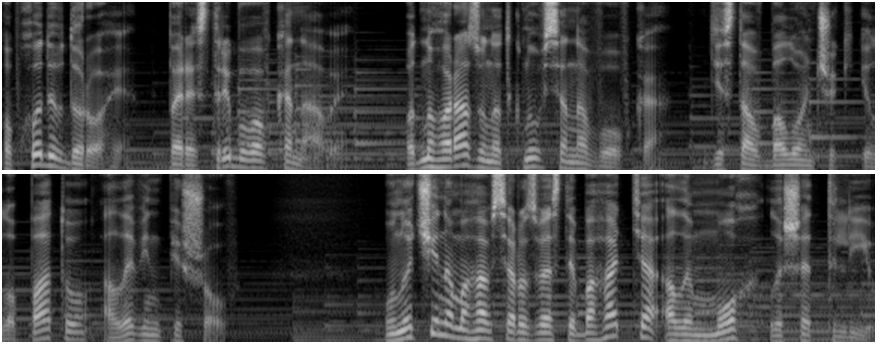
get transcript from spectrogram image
Обходив дороги, перестрибував канави. Одного разу наткнувся на вовка, дістав балончик і лопату, але він пішов. Уночі намагався розвести багаття, але мох лише тлів.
